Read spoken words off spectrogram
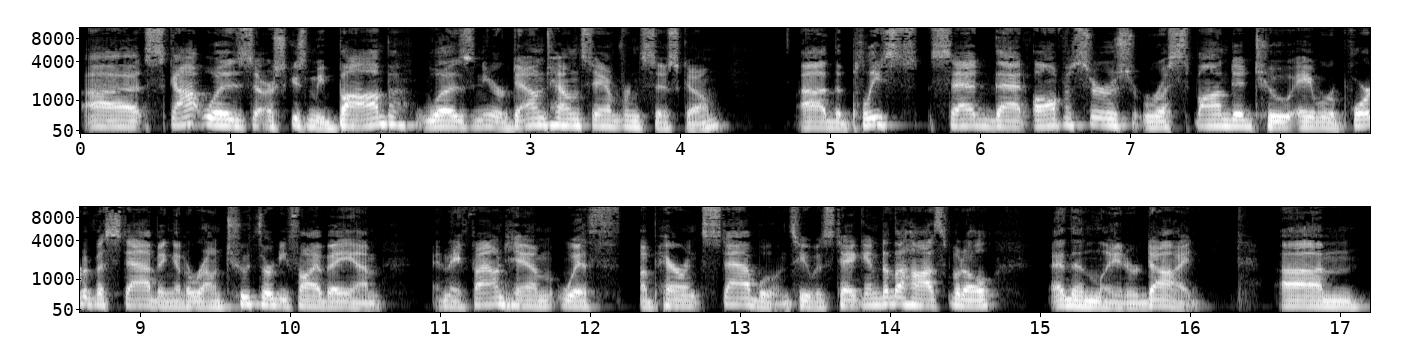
uh, Scott was, or excuse me, Bob was near downtown San Francisco. Uh, the police said that officers responded to a report of a stabbing at around 2:35 a.m. and they found him with apparent stab wounds. He was taken to the hospital and then later died. Um,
